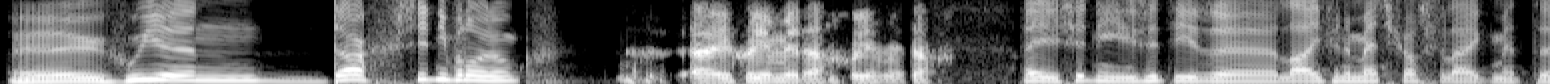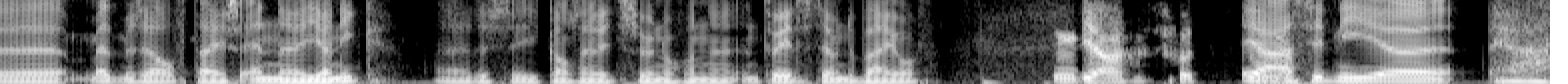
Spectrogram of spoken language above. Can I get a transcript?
Uh, goeiedag, Sidney van Oudonk. Hey, goedemiddag, goedemiddag. Hey Sidney, je zit hier uh, live in de matchkast gelijk met, uh, met mezelf, Thijs en uh, Yannick. dus je kan zijn dat je zo nog een, een tweede stem erbij hoort. Ja, is goed. Ja, Sidney, ja,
